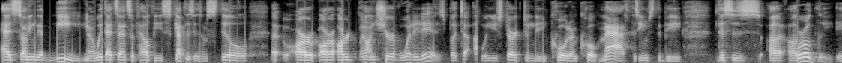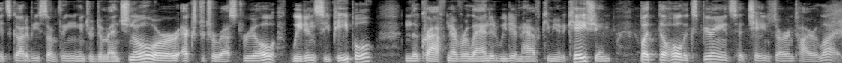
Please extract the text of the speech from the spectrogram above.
as something that we, you know, with that sense of healthy skepticism, still uh, are, are, are unsure of what it is. But to, when you start doing the quote unquote math, it seems to be this is uh, worldly. It's got to be something interdimensional or extraterrestrial. We didn't see people. The craft never landed. We didn't have communication but the whole experience had changed our entire lives.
